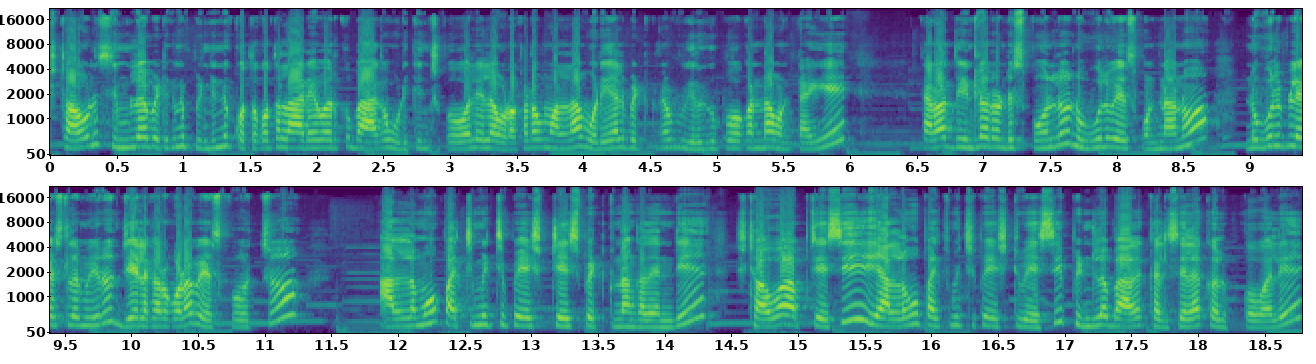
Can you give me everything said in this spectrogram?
స్టవ్ని సిమ్లో పెట్టుకుని పిండిని కొత్త కొత్తలాడే వరకు బాగా ఉడికించుకోవాలి. ఇలా ఉడకడం వల్ల వడియాలు పెట్టుకున్నప్పుడు విరిగిపోకుండా ఉంటాయి. తర్వాత దీంట్లో రెండు స్పూన్లు నువ్వులు వేసుకుంటున్నాను. నువ్వుల ప్లేస్లో మీరు జీలకర్ర కూడా వేసుకోవచ్చు. అల్లము పచ్చిమిర్చి పేస్ట్ చేసి పెట్టుకున్నాం కదండి. స్టవ్ ఆఫ్ చేసి ఈ అల్లము పచ్చిమిర్చి పేస్ట్ వేసి పిండిలో బాగా కలిసేలా కలుపుకోవాలి.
